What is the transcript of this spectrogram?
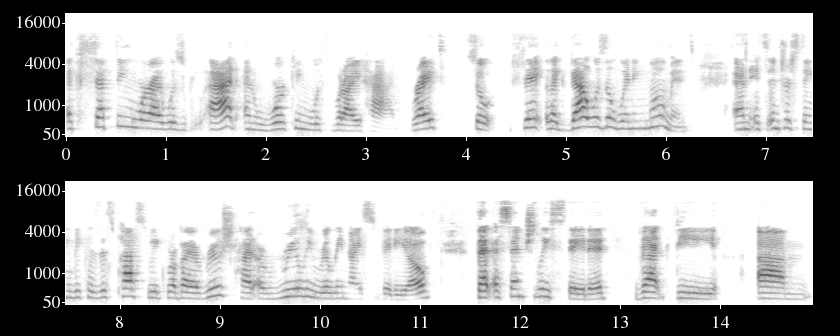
accepting where I was at and working with what I had, right? So, th- like that was a winning moment. And it's interesting because this past week, Rabbi Arush had a really, really nice video that essentially stated that the um,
